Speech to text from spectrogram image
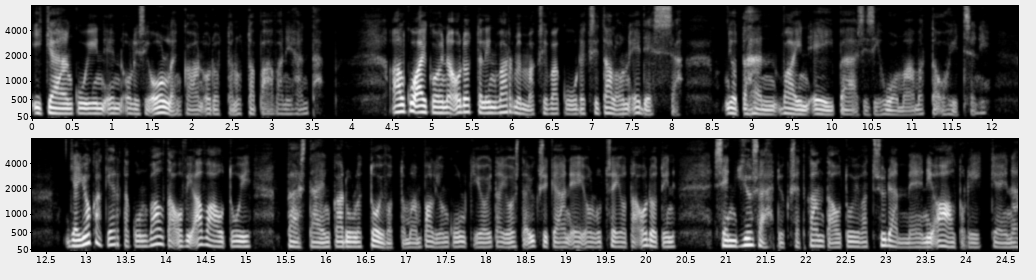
ikään kuin en olisi ollenkaan odottanut tapaavani häntä. Alkuaikoina odottelin varmemmaksi vakuudeksi talon edessä, jotta hän vain ei pääsisi huomaamatta ohitseni ja joka kerta kun valtaovi avautui, päästäen kadulle toivottoman paljon kulkijoita, joista yksikään ei ollut se, jota odotin, sen jysähdykset kantautuivat sydämeeni aaltoliikkeinä,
